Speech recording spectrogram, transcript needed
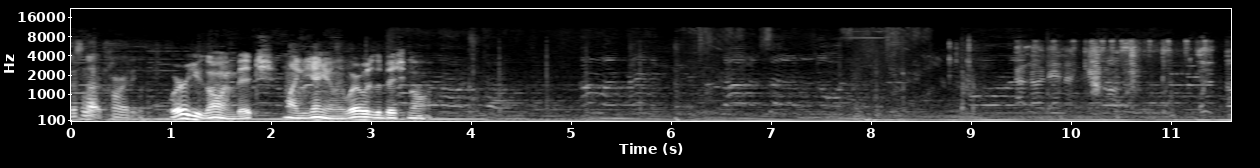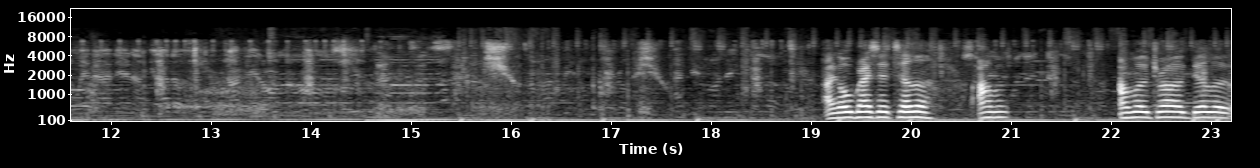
It's not Cardi. Where are you going, bitch? Like genuinely, where was the bitch going? I go back and tell her I'm a I'm a drug dealer.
